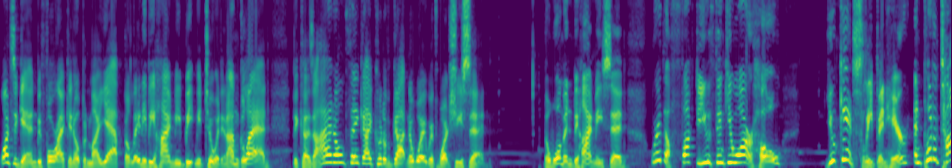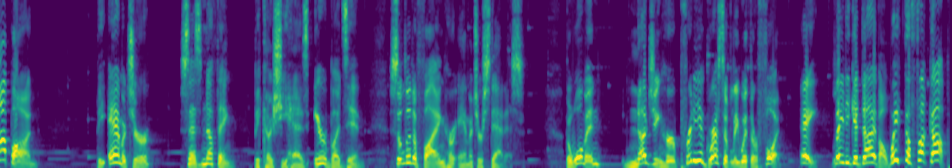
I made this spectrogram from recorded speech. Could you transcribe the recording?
Once again, before I can open my yap, the lady behind me beat me to it, and I'm glad because I don't think I could have gotten away with what she said. The woman behind me said, Where the fuck do you think you are, ho? You can't sleep in here and put a top on. The amateur says nothing because she has earbuds in, solidifying her amateur status. The woman nudging her pretty aggressively with her foot. Hey, Lady Godiva, wake the fuck up!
